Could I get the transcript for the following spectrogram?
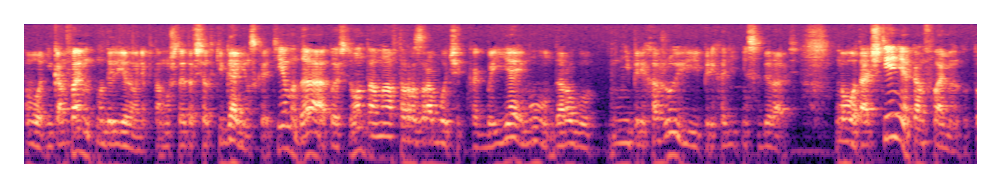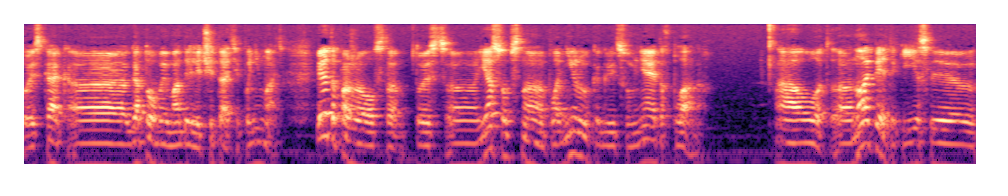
Вот, не конфаймент моделирование, потому что это все-таки гагинская тема, да, то есть он там автор-разработчик, как бы, я ему дорогу не перехожу и переходить не собираюсь. Вот, а чтение конфаймента, то есть как э, готовые модели читать и понимать, это, пожалуйста. То есть э, я, собственно, планирую, как говорится, у меня это в планах. А, вот. А, но опять-таки, если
